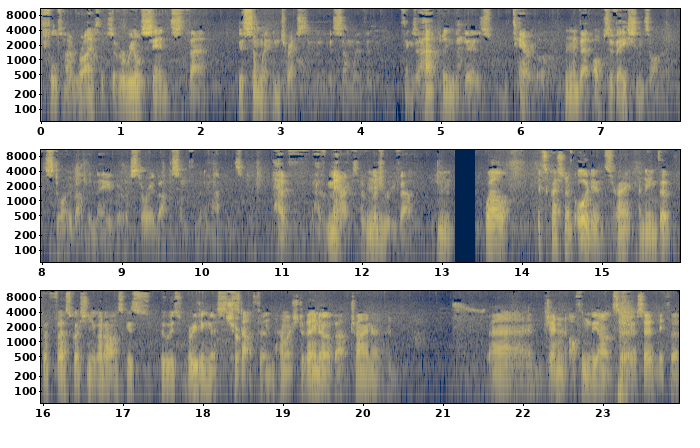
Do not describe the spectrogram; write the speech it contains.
full-time writers, have a real sense that there's somewhere interesting, that there's somewhere that things are happening, that there's material, Mm. and that observations on it, a story about the neighbor, a story about something that happens, have have merit, have Mm. literary value. Well, it's a question of audience, right? I mean, the, the first question you've got to ask is who is reading this Sure. stuff and how much do they know about China? And, and gen- often the answer, certainly for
